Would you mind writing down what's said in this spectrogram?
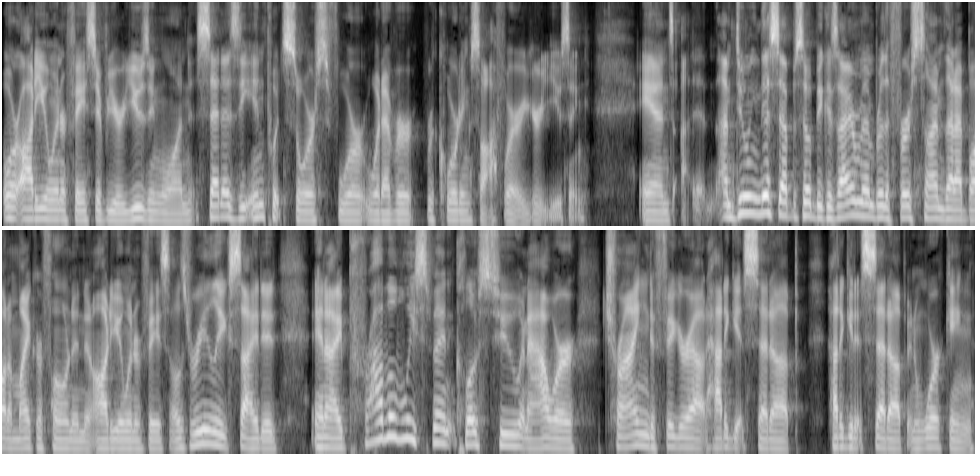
or audio interface if you're using one set as the input source for whatever recording software you're using. And I'm doing this episode because I remember the first time that I bought a microphone and an audio interface. I was really excited. And I probably spent close to an hour trying to figure out how to get set up, how to get it set up and working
